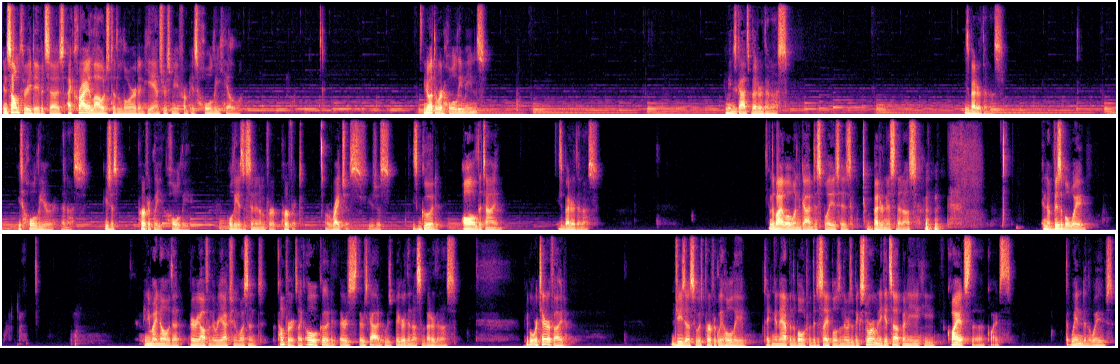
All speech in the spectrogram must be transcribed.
In Psalm 3, David says, I cry aloud to the Lord, and he answers me from his holy hill. You know what the word holy means? It means God's better than us. He's better than us. He's holier than us. He's just perfectly holy. Holy is a synonym for perfect or righteous. He's just, he's good all the time. He's better than us. In the Bible, when God displays his betterness than us in a visible way, and you might know that very often the reaction wasn't comfort. Like, oh, good, there's there's God who's bigger than us and better than us. People were terrified. Jesus, who was perfectly holy, taking a nap in the boat with the disciples, and there was a big storm, and he gets up and he he quiets the quiets the wind and the waves.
